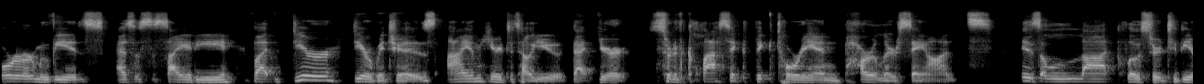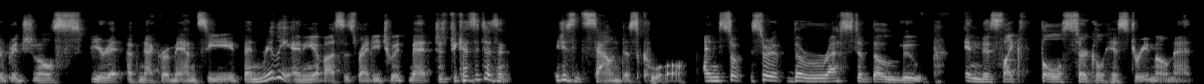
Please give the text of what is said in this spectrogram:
horror movies as a society. But, dear, dear witches, I am here to tell you that your sort of classic Victorian parlor seance is a lot closer to the original spirit of necromancy than really any of us is ready to admit, just because it doesn't it doesn't sound as cool. And so sort of the rest of the loop in this like full circle history moment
